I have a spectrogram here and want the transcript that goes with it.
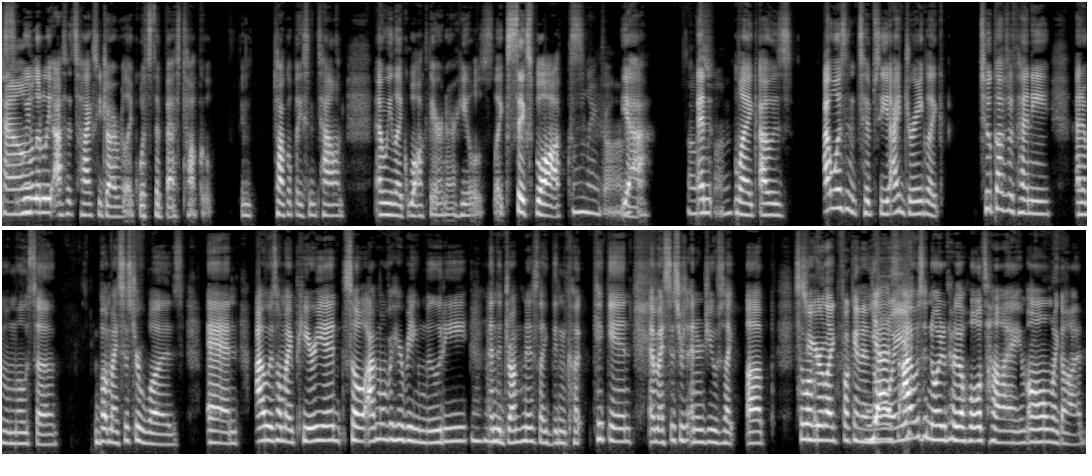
town. We literally asked a taxi driver like, "What's the best taco in, taco place in town?" And we like walked there in our heels, like six blocks. Oh my god. yeah, That was and fun. like I was, I wasn't tipsy. I drank like two cups of henny and a mimosa. But my sister was, and I was on my period, so I'm over here being moody, Mhm. and the drunkenness like didn't cut, kick in, and my sister's energy was like up. so, we're- you're like fucking annoyed. Yes, I was annoyed with her the whole time. Oh my god!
